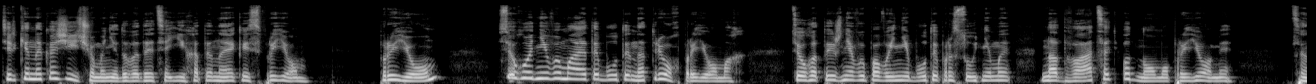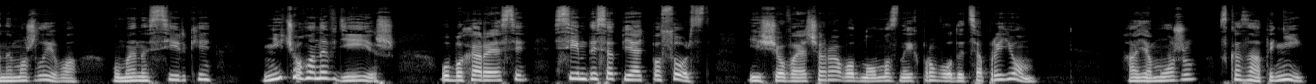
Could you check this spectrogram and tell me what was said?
Тільки не кажіть, що мені доведеться їхати на якийсь прийом. Прийом? Сьогодні ви маєте бути на трьох прийомах. Цього тижня ви повинні бути присутніми на 21 прийомі. Це неможливо. У мене стільки нічого не вдієш. У Бухаресті 75 посольств, і щовечора в одному з них проводиться прийом. А я можу сказати ні.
